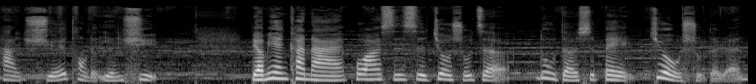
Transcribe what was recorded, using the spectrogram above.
和血统的延续。表面看来，波阿斯是救赎者，路德是被救赎的人。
